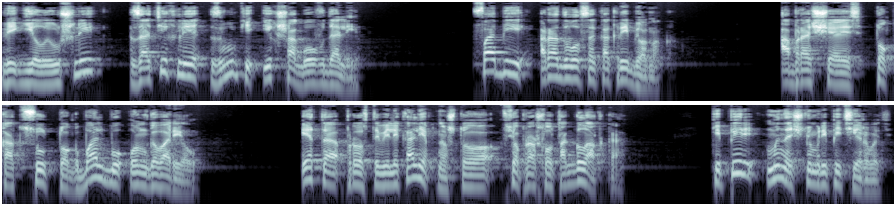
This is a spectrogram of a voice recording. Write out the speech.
Вигилы ушли, затихли звуки их шагов вдали. Фаби радовался как ребенок. Обращаясь то к отцу, то к Бальбу, он говорил, «Это просто великолепно, что все прошло так гладко. Теперь мы начнем репетировать.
